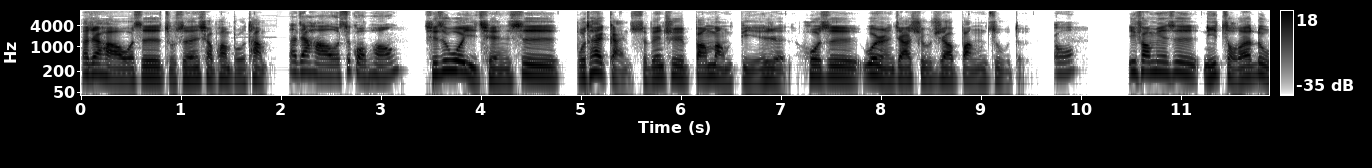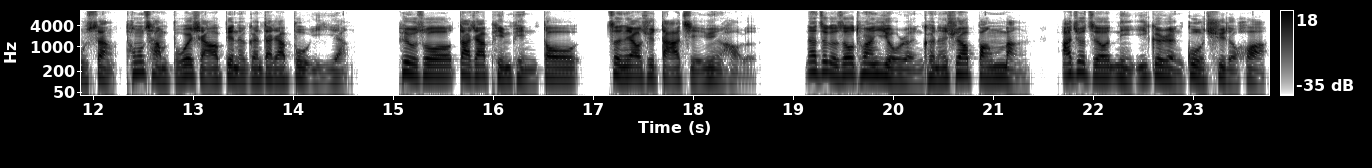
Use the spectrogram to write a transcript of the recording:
大家好，我是主持人小胖 Blue Tom。大家好，我是果鹏。其实我以前是不太敢随便去帮忙别人，或是问人家需不需要帮助的。哦，一方面是你走在路上，通常不会想要变得跟大家不一样。譬如说，大家频频都正要去搭捷运好了，那这个时候突然有人可能需要帮忙啊，就只有你一个人过去的话，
